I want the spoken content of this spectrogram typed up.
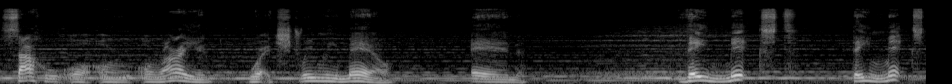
Sahu or, or Orion were extremely male, and they mixed, they mixed,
